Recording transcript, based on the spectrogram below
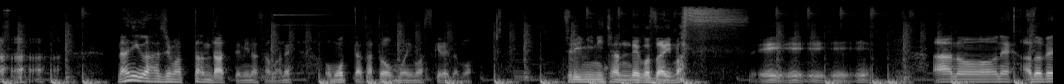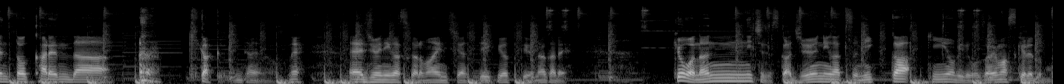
何が始まったんだって皆様ね思ったかと思いますけれども。釣りミニちゃんでございます。えー、えー、えー、えー、あのー、ねアドベントカレンダー 企画みたいなのをね12月から毎日やっていくよっていう中で今日は何日ですか？12月3日金曜日でございますけれども。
